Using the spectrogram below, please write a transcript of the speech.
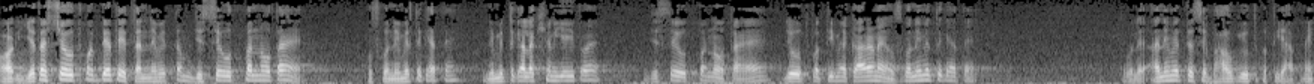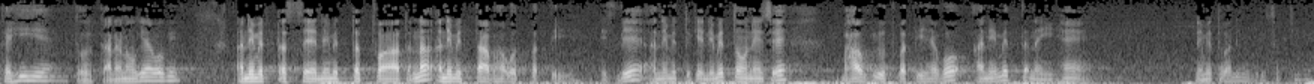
और यतश्च तन निमित्तम जिससे उत्पन्न होता है, उसको निमित्त कहते हैं। निमित्त का लक्षण यही तो है। जिससे उत्पन्न होता है, जो उत्पत्ति में कारण है, उसको निमित्त कहते हैं। तो बोले, अनिमित्त से भाव की उत्पत्ति आपने कही ही है तो कारण हो गया वो भी। अनिमित्त से निमित्तत्वात न अनिमित्ता भाव उत्पत्ति इसलिए अनिमित्त के निमित्त होने से भाव की उत्पत्ति है, वो अनिमित्त नहीं है। निमित्त वाली होगी सब चीज़ें।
